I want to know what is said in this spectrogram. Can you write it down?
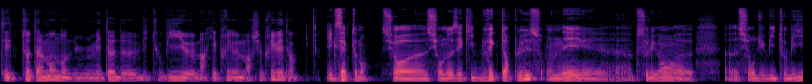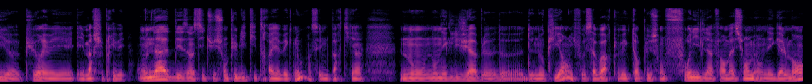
tu es totalement dans une méthode euh, B2B, euh, euh, marché privé, toi. Exactement. Sur, euh, sur nos équipes Vector Plus, on est euh, absolument euh, euh, sur du B2B euh, pur et, marché privé. On a des institutions publiques qui travaillent avec nous. C'est une partie hein, non, négligeable de, nos clients. Il faut savoir que Vector Plus, on fournit de l'information, mais on est également euh,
